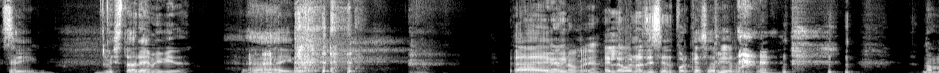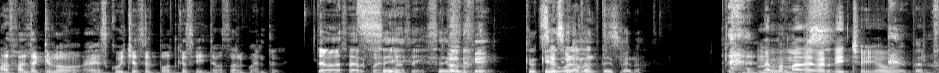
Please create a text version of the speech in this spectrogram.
Sí. Historia de mi vida. Ay, güey. Ay, Bueno, güey. Y luego nos dicen por qué se rieron. Nomás falta que lo escuches el podcast y te vas a dar cuenta. güey. Te vas a dar cuenta, sí. Sí, sí, güey. Ok. Creo que yo sí Seguramente capté, sí. pero. Una mamá de haber dicho yo, güey, pero.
